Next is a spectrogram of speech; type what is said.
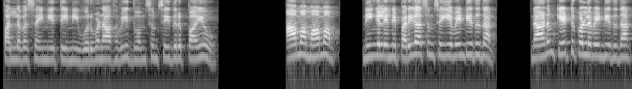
பல்லவ சைன்யத்தை நீ ஒருவனாகவே துவம்சம் செய்திருப்பாயோ? ஆமாம் ஆமாம். நீங்கள் என்னை பரிகாசம் செய்ய வேண்டியதுதான். நானும் கேட்டுக்கொள்ள வேண்டியதுதான்.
